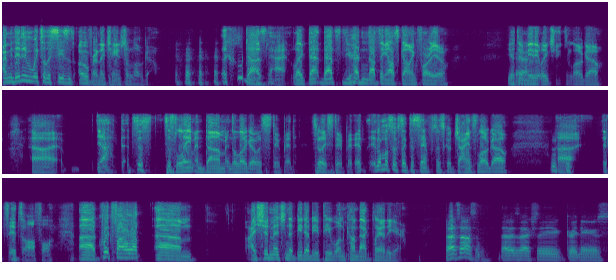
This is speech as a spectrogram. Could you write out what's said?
I mean, they didn't wait till the season's over and they changed their logo. Like, who does that? Like that. That's you had nothing else going for you. You had to immediately change the logo. Uh, yeah, it's just it's just lame and dumb, and the logo is stupid. It's really stupid. It it almost looks like the San Francisco Giants logo. Uh, it's it's awful. Uh, quick follow up. Um, I should mention that BWP won Comeback Player of the Year. That's awesome. That is actually great news.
